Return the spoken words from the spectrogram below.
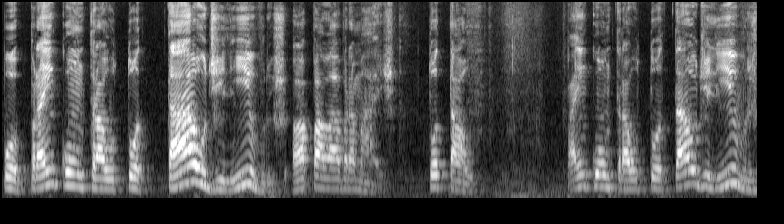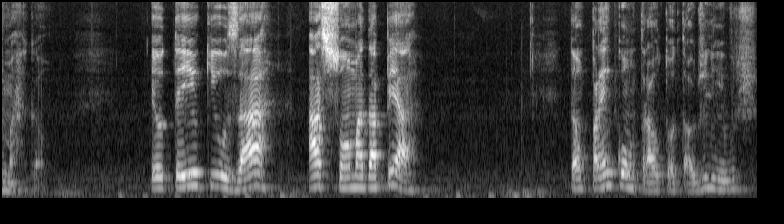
Pô, para encontrar o total de livros, ó a palavra mágica, total. Para encontrar o total de livros, Marcão, eu tenho que usar a soma da PA. Então, para encontrar o total de livros,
